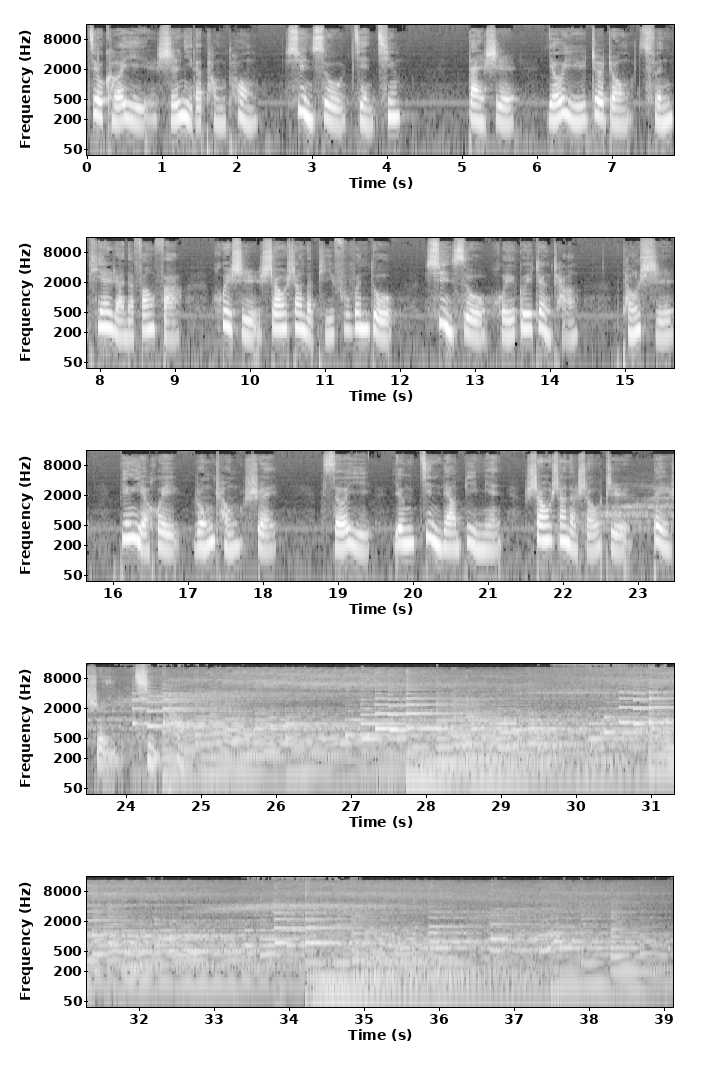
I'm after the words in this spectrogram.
就可以使你的疼痛迅速减轻。但是，由于这种纯天然的方法会使烧伤的皮肤温度迅速回归正常，同时冰也会融成水，所以应尽量避免烧伤的手指被水浸泡。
